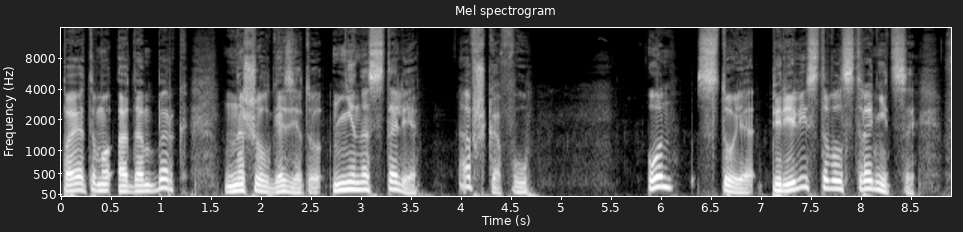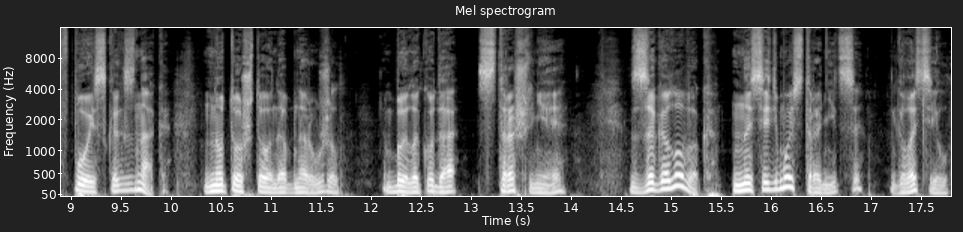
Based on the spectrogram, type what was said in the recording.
поэтому Адамберг нашел газету не на столе, а в шкафу. Он, стоя, перелистывал страницы в поисках знака, но то, что он обнаружил, было куда страшнее. Заголовок на седьмой странице гласил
